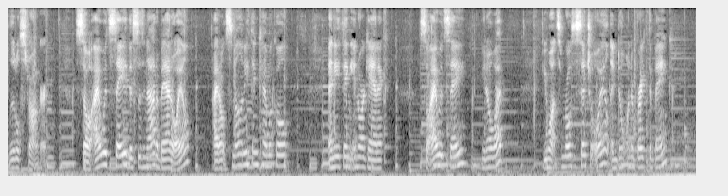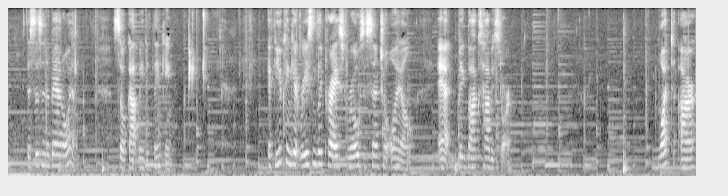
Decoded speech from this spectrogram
a little stronger. So I would say this is not a bad oil. I don't smell anything chemical anything inorganic. So I would say, you know what? If you want some rose essential oil and don't want to break the bank, this isn't a bad oil. So it got me to thinking. If you can get reasonably priced rose essential oil at big box hobby store, what are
